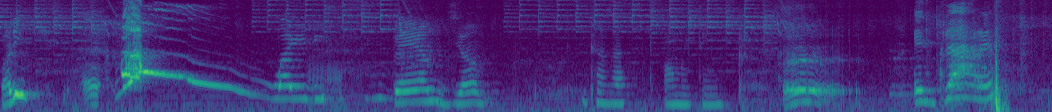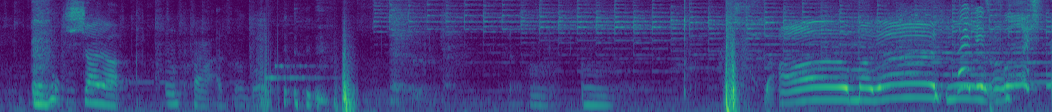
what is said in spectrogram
buddy. Uh, why did you spam jump? Because that's the only thing. And that is Shut up. impossible. oh my gosh! I just pushed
